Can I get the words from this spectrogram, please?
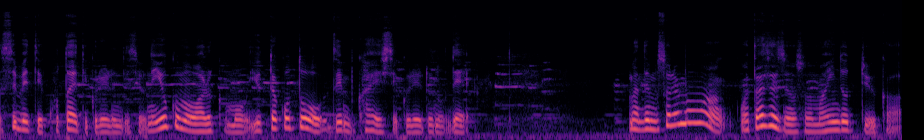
全て答えてくれるんですよね良くも悪くも言ったことを全部返してくれるのでまあでもそれもまあ私たちのそのマインドっていうか、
